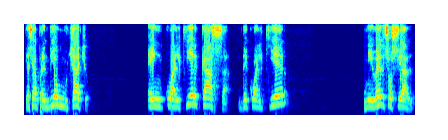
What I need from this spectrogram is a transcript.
que se aprendía a un muchacho en cualquier casa de cualquier nivel social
